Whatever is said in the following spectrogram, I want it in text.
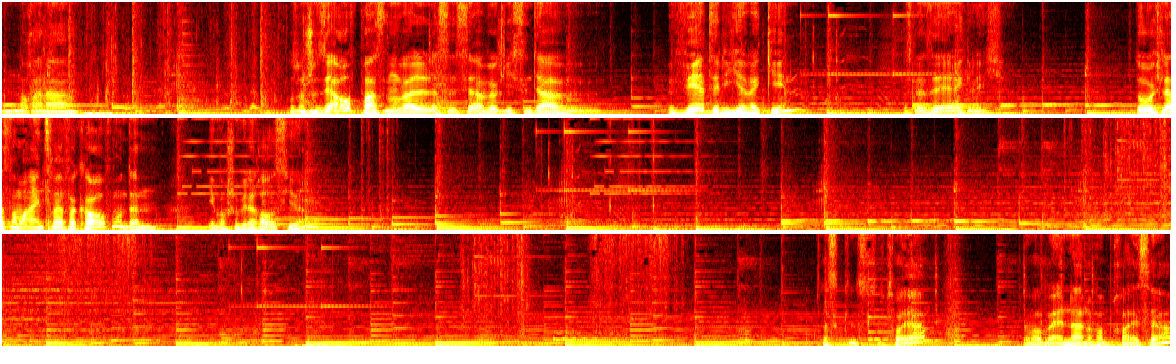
Und noch einer. Muss man schon sehr aufpassen, weil das ist ja wirklich, sind ja Werte, die hier weggehen. Das wäre sehr ärgerlich. So, ich lasse noch mal ein, zwei verkaufen und dann gehen wir schon wieder raus hier. Das ist zu teuer. Können wir aber ändern vom Preis her.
